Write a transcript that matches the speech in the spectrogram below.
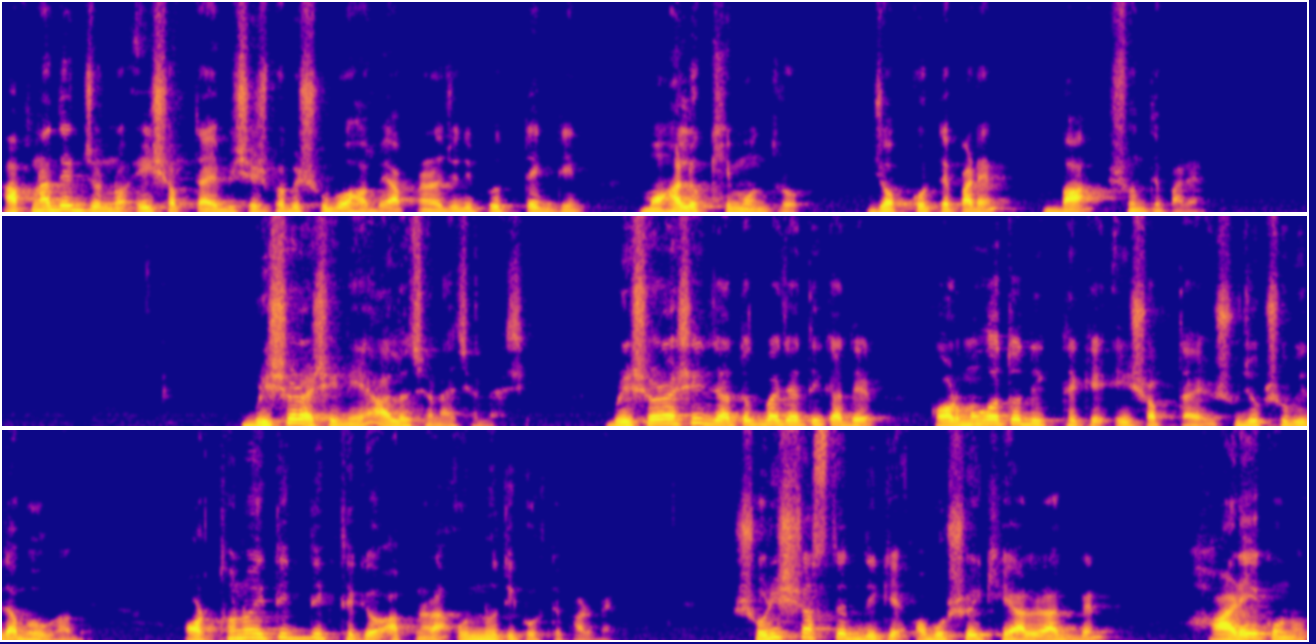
আপনাদের জন্য এই সপ্তাহে বিশেষভাবে শুভ হবে আপনারা যদি প্রত্যেক দিন মহালক্ষ্মী মন্ত্র জপ করতে পারেন বা শুনতে পারেন। বৃষরাশি নিয়ে আলোচনায় চলে আসি। বৃষরাশির জাতক বা জাতিকাদের কর্মগত দিক থেকে এই সপ্তাহে সুযোগ সুবিধা ভোগ হবে। অর্থনৈতিক দিক থেকেও আপনারা উন্নতি করতে পারবেন। শরীর স্বাস্থ্যের দিকে অবশ্যই খেয়াল রাখবেন। হাড়ে কোনো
